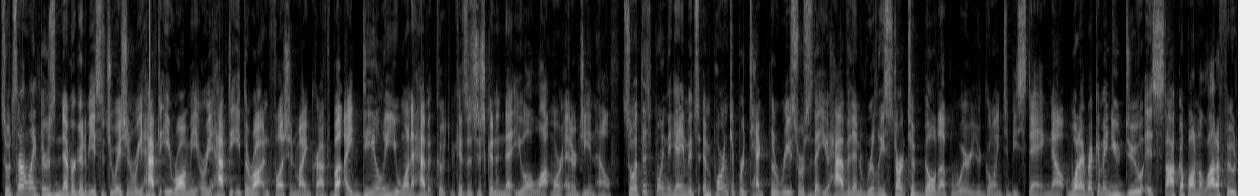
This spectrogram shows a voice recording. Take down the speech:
So it's not like there's never going to be a situation where you have to eat raw meat or you have to eat the rotten flesh in Minecraft, but ideally you want to have it cooked because it's just going to net you a lot more energy and health. So at this point in the game, it's important to protect the resources that you have and then really start to build up where you're going to be staying. Now, what I recommend you do is stock up on a lot of food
